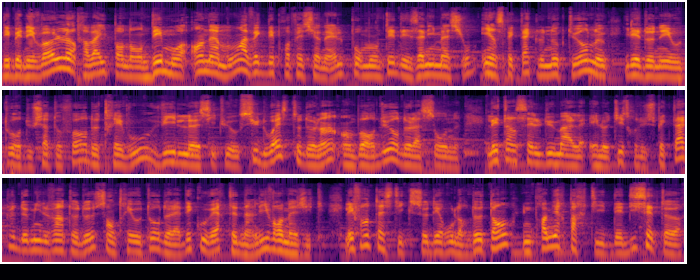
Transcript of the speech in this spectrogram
Des bénévoles travaillent pendant des mois en amont avec des professionnels pour monter des animations et un spectacle nocturne. Il est donné autour du château fort de Trévoux, ville située au sud-ouest de l'Ain en bordure de la Saône. L'étincelle du mal est le titre du spectacle 2022 centré autour de la découverte d'un livre magique. Les Fantastiques se déroulent en deux temps. Une première partie dès 17h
